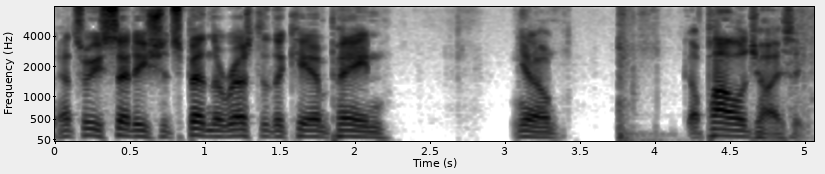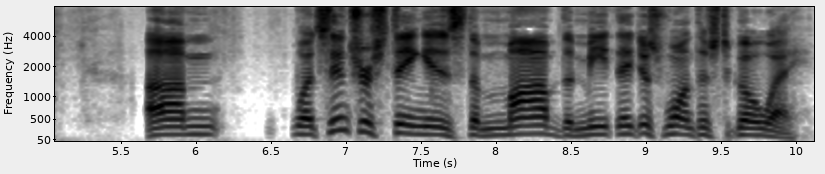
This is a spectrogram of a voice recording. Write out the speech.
That's why he said he should spend the rest of the campaign, you know, apologizing. Um, what's interesting is the mob, the meat, they just want this to go away.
